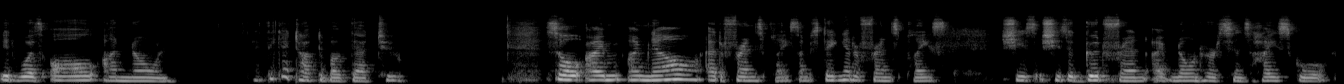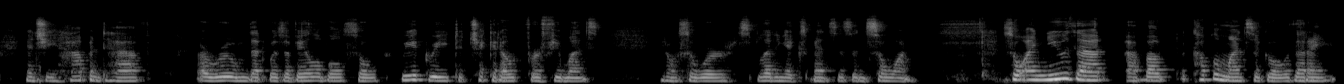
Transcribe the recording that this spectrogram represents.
it was all unknown. I think I talked about that too. So I'm I'm now at a friend's place. I'm staying at a friend's place. She's she's a good friend. I've known her since high school and she happened to have a room that was available so we agreed to check it out for a few months you know, so we're splitting expenses and so on. So I knew that about a couple months ago that I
